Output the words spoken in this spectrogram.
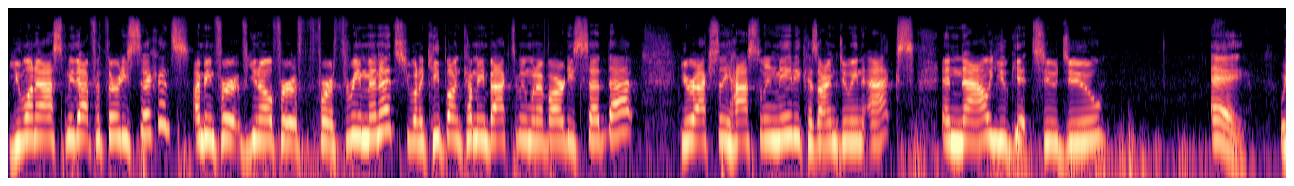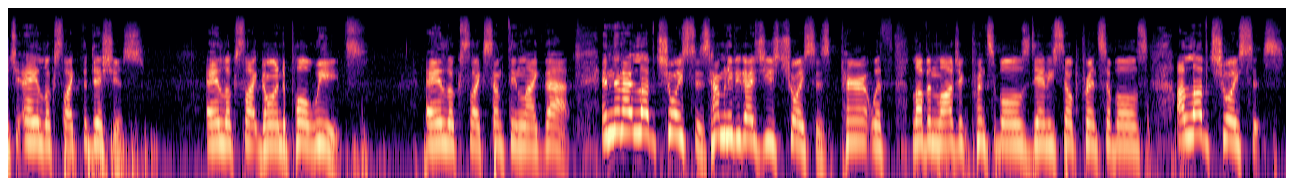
You want to ask me that for 30 seconds? I mean, for, you know, for, for three minutes? You want to keep on coming back to me when I've already said that? You're actually hassling me because I'm doing X, and now you get to do A, which A looks like the dishes. A looks like going to pull weeds. A looks like something like that. And then I love choices. How many of you guys use choices? Parent with love and logic principles, Danny Silk principles. I love choices.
